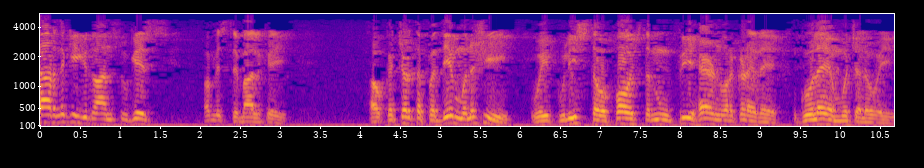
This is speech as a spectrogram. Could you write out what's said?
کار نه کیږي نو انسوګیز هم استعمال کوي او کچرته په دیم منشي وی پولیس ته او پوج ته مونږ فری هند ورکړی دی ګولې مو چلوي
